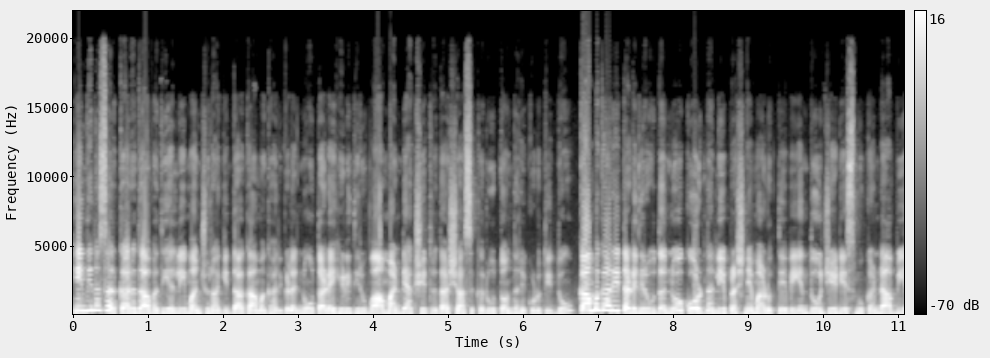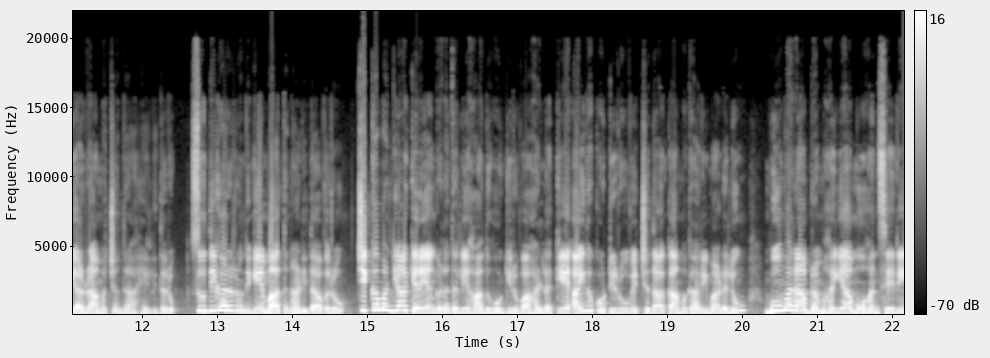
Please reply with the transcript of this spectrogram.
ಹಿಂದಿನ ಸರ್ಕಾರದ ಅವಧಿಯಲ್ಲಿ ಮಂಜೂರಾಗಿದ್ದ ಕಾಮಗಾರಿಗಳನ್ನು ತಡೆ ಹಿಡಿದಿರುವ ಮಂಡ್ಯ ಕ್ಷೇತ್ರದ ಶಾಸಕರು ತೊಂದರೆ ಕೊಡುತ್ತಿದ್ದು, ಕಾಮಗಾರಿ ತಡೆದಿರುವುದನ್ನು ಕೋರ್ಟ್ನಲ್ಲಿ ಪ್ರಶ್ನೆ ಮಾಡುತ್ತೇವೆ ಎಂದು ಜೆಡಿಎಸ್ ಮುಖಂಡ ಬಿಆರ್ ರಾಮಚಂದ್ರ ಹೇಳಿದರು. ಸುದ್ದಿಗಾರರೊಂದಿಗೆ ಮಾತನಾಡಿದ ಅವರು, ಚಿಕ್ಕಮಂಡ್ಯ ಕೆರೆಯಂಗಳದಲ್ಲಿ ಹಾದು ಹೋಗಿರುವ ಹಳ್ಳಕ್ಕೆ ಐದು ಕೋಟಿ ರು ವೆಚ್ಚದ ಕಾಮಗಾರಿ ಮಾಡಲು ಭೂಮರ ಬ್ರಹ್ಮಯ್ಯ ಮೋಹನ್ ಸೇರಿ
